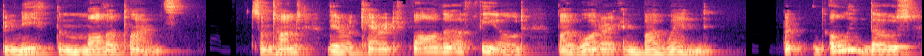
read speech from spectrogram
beneath the mother plants. Sometimes they are carried farther afield by water and by wind. But only those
